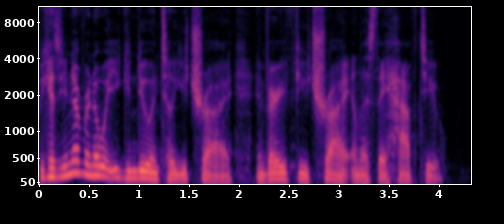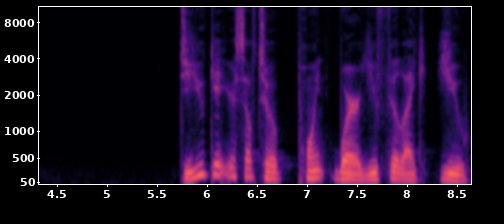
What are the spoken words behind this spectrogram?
Because you never know what you can do until you try, and very few try unless they have to. Do you get yourself to a point where you feel like you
